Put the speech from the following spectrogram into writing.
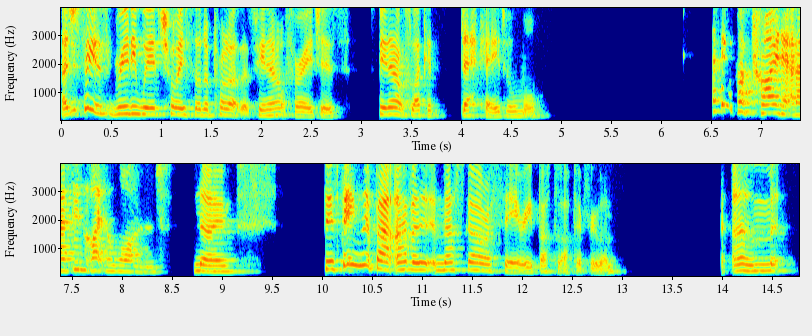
I just think it's a really weird choice on a product that's been out for ages. It's been out for like a decade or more. I think I've tried it and I didn't like the wand. No. The thing about I have a mascara theory, buckle up everyone. Um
